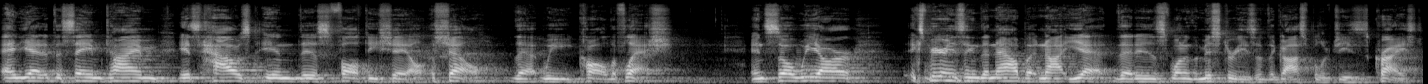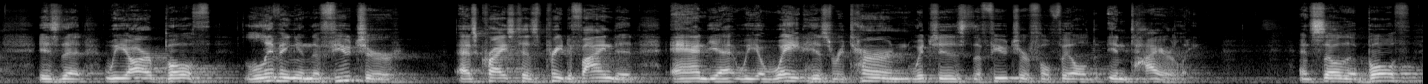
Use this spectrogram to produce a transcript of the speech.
And yet at the same time, it's housed in this faulty shell, shell that we call the flesh. And so we are experiencing the now but not yet that is one of the mysteries of the gospel of Jesus Christ is that we are both living in the future as Christ has predefined it and yet we await his return which is the future fulfilled entirely. And so the both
